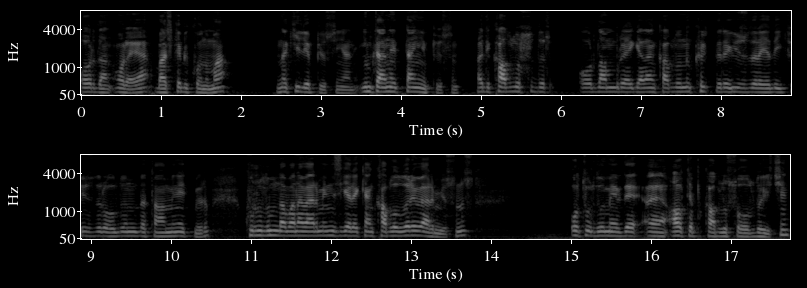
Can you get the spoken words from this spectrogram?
Oradan oraya başka bir konuma nakil yapıyorsun yani. İnternetten yapıyorsun. Hadi kablosudur. Oradan buraya gelen kablonun 40 lira, 100 lira ya da 200 lira olduğunu da tahmin etmiyorum. Kurulumda bana vermeniz gereken kabloları vermiyorsunuz. Oturduğum evde e, altyapı kablosu olduğu için.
